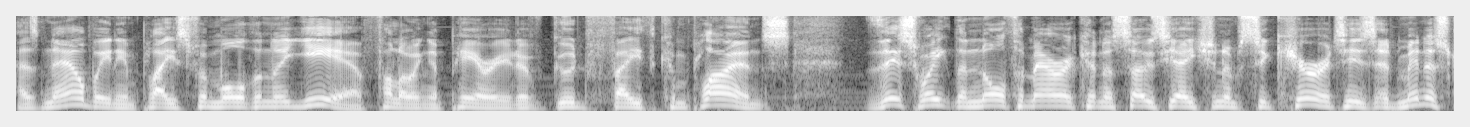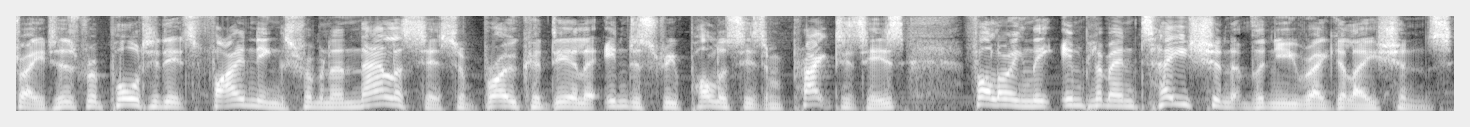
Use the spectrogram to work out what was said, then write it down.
has now been in place for more than a year following a period of good faith compliance. This week, the North American Association of Securities Administrators reported its findings from an analysis of broker dealer industry policies and practices following the implementation of the new regulations.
